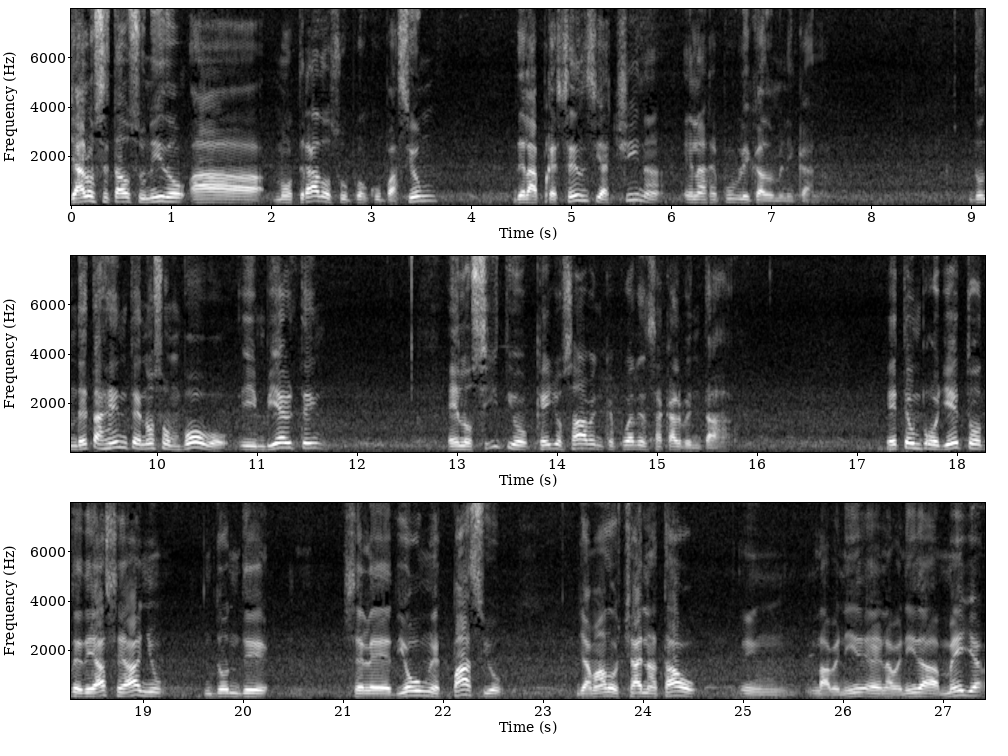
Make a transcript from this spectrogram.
Ya los Estados Unidos ha mostrado su preocupación de la presencia china en la República Dominicana, donde esta gente no son bobos e invierten en los sitios que ellos saben que pueden sacar ventaja. Este es un proyecto desde hace años donde se le dio un espacio llamado Chinatown en la avenida, en la avenida Mella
